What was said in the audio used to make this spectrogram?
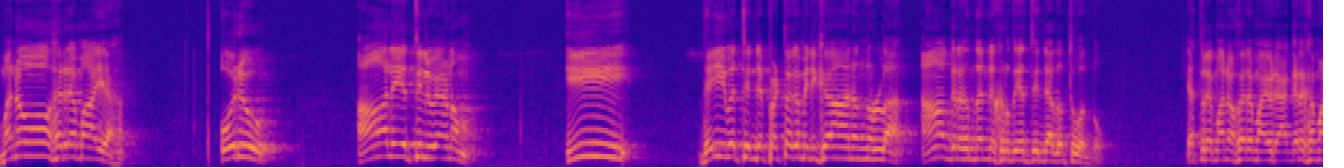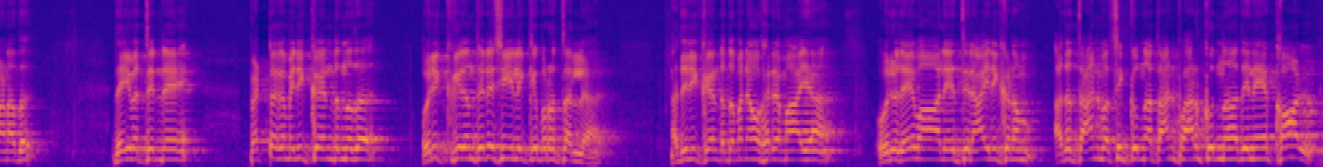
മനോഹരമായ ഒരു ആലയത്തിൽ വേണം ഈ ദൈവത്തിന്റെ പെട്ടകം ഇരിക്കാനെന്നുള്ള ആഗ്രഹം തന്റെ ഹൃദയത്തിന്റെ അകത്ത് വന്നു. എത്ര മനോഹരമായ ഒരു ആഗ്രഹമാണത് ദൈവത്തിന്റെ പെട്ടകം ഇരിക്കേണ്ടുന്നത് ഒരിക്കലും തിരശീലയ്ക്ക് പുറത്തല്ല. അതിരിക്കേണ്ടത് മനോഹരമായ ഒരു ദേവാലയത്തിലായിരിക്കണം. അത് താൻ വസിക്കുന്ന താൻ പാർക്കുന്നതിനേക്കാൾ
